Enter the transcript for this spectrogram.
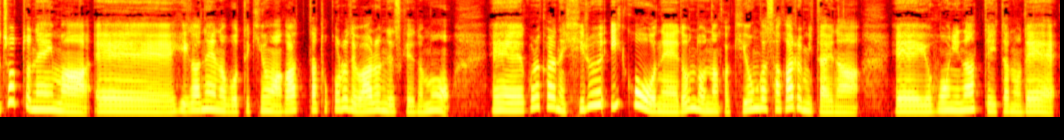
ちょっとね、今、えー、日がね、昇って気温上がったところではあるんですけれども、えー、これからね、昼以降ね、どんどんなんか気温が下がるみたいな、えー、予報になっていたので、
